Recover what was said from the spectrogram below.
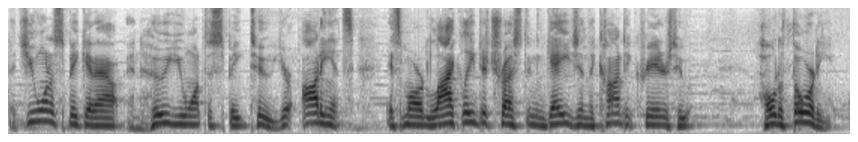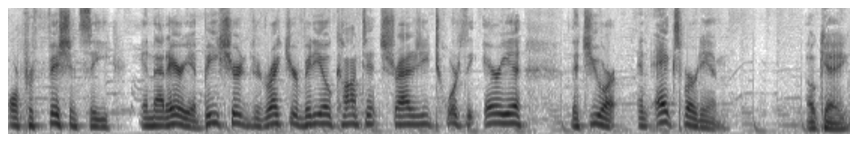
that you want to speak about and who you want to speak to. Your audience is more likely to trust and engage in the content creators who hold authority or proficiency in that area. Be sure to direct your video content strategy towards the area that you are an expert in. Okay,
